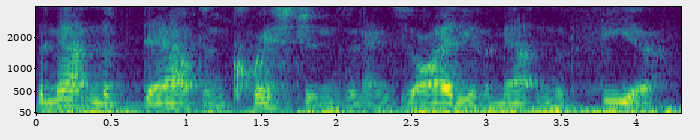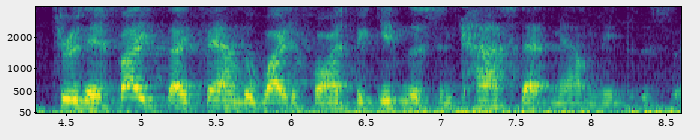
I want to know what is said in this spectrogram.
the mountain of doubt and questions and anxiety, and the mountain of fear. Through their faith, they found the way to find forgiveness and cast that mountain into the sea.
